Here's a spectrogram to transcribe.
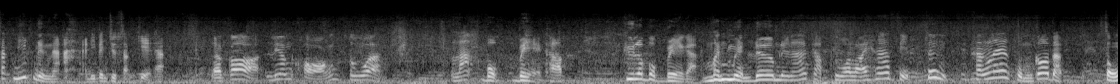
สักนิดหนึ่งนะอะอันนี้เป็นจุดสังเกตฮะแล้วก็เรื่องของตัวระบบเบรกครับ คือระบบเบรกอะมันเหมือนเดิมเลยนะกับตัว 150 ซึ่งครั้งแรกผมก็แบบสง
